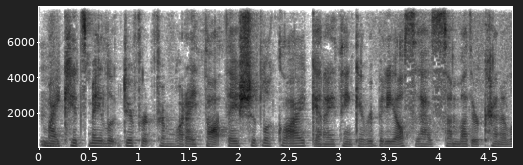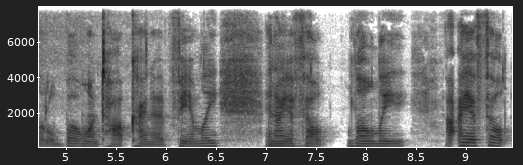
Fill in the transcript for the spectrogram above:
my kids may look different from what I thought they should look like. And I think everybody else has some other kind of little bow on top kind of family. And mm. I have mm. felt lonely. I have felt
